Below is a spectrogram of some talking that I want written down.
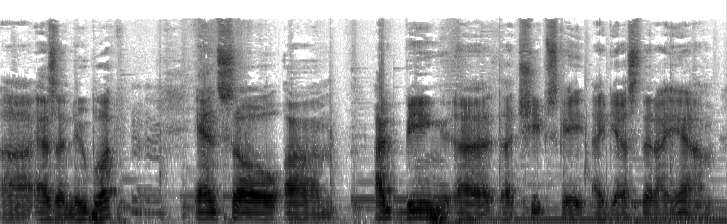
uh, as a new book, and so um, I'm being a, a cheapskate, I guess that I am.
